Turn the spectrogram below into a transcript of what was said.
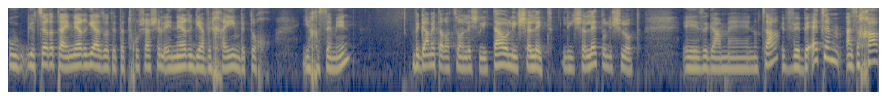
הוא יוצר את האנרגיה הזאת, את התחושה של אנרגיה וחיים בתוך יחסי מין. וגם את הרצון לשליטה או להישלט, להישלט או לשלוט. אה, זה גם אה, נוצר. ובעצם הזכר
